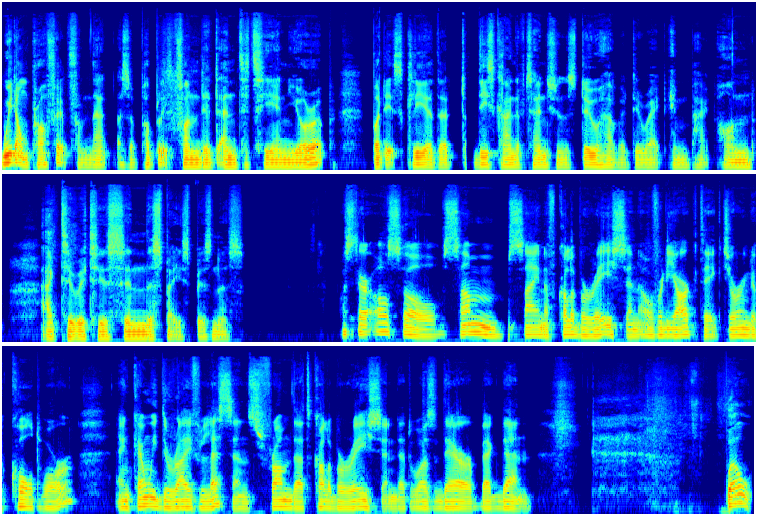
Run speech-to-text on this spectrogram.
We don't profit from that as a public funded entity in Europe, But it's clear that these kind of tensions do have a direct impact on activities in the space business. Was there also some sign of collaboration over the Arctic during the Cold War? And can we derive lessons from that collaboration that was there back then? Well,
